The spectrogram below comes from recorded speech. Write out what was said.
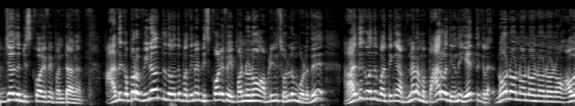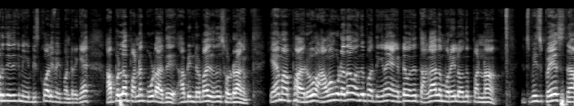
எப்ஜாவது டிஸ்குவாலிஃபை பண்ணிட்டாங்க. அதுக்கப்புறம் வினோத் வந்து பார்த்தீங்கன்னா டிஸ்குவாலிஃபை பண்ணணும் அப்படின்னு சொல்லும் பொழுது அதுக்கு வந்து பார்த்தீங்க அப்படின்னா நம்ம பார்வதி வந்து ஏற்றுக்கல no no no no no no no அவரது எதுக்கு நீங்கள் டிஸ்குவாலிஃபை பண்ணுறீங்க அப்படிலாம் பண்ணக்கூடாது அப்படின்ற மாதிரி வந்து சொல்கிறாங்க ஏமா பாரு அவங்க கூட தான் வந்து பார்த்தீங்கன்னா என்கிட்ட வந்து தகாத முறையில் வந்து பண்ணான். இட்ஸ் மீன்ஸ் பேசினா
